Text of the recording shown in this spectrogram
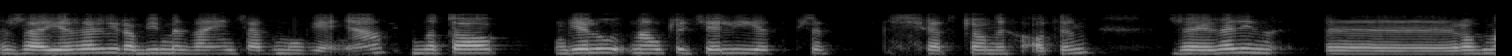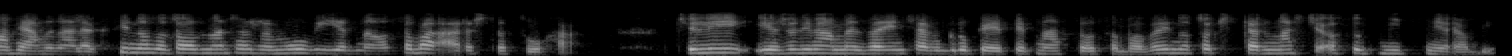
że jeżeli robimy zajęcia z mówienia, no to wielu nauczycieli jest przeświadczonych o tym, że jeżeli y, rozmawiamy na lekcji, no to to oznacza, że mówi jedna osoba, a reszta słucha. Czyli jeżeli mamy zajęcia w grupie 15-osobowej, no to 14 osób nic nie robi.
